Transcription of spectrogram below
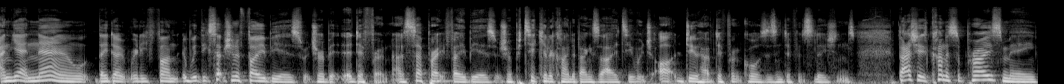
and yeah, now they don't really fund, with the exception of phobias, which are a bit uh, different. I separate phobias, which are a particular kind of anxiety, which are, do have different causes and different solutions. But actually, it kind of surprised me.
